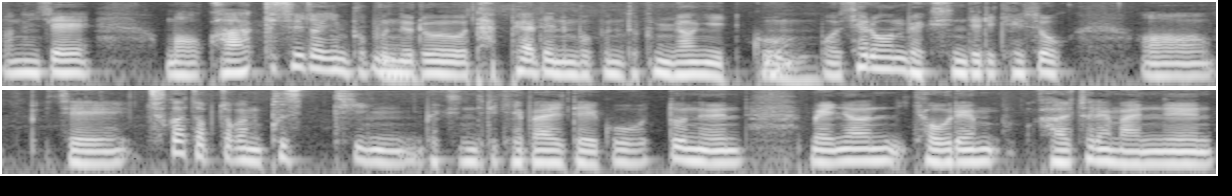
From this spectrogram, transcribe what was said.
저는 이제 뭐 과학 기술적인 부분으로 답해야 되는 부분도 분명히 있고 음. 뭐 새로운 백신들이 계속 어 이제 추가 접종한 부스팅 백신들이 개발되고 또는 매년 겨울에 가을철에 맞는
